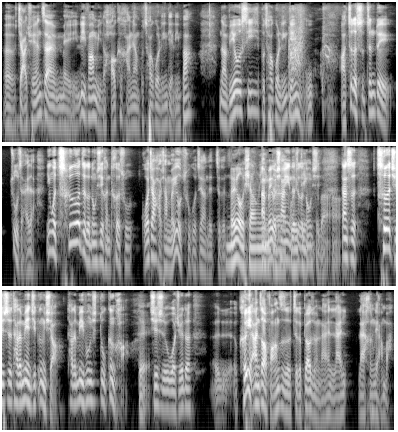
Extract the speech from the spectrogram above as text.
呃甲醛在每立方米的毫克含量不超过零点零八，那 VOC 不超过零点五，啊，这个是针对住宅的，因为车这个东西很特殊，国家好像没有出过这样的这个没有相应啊，没有相应的这个东西但是车其实它的面积更小，它的密封度更好。对，其实我觉得，呃，可以按照房子这个标准来来来衡量吧。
